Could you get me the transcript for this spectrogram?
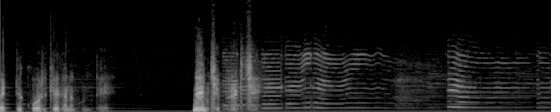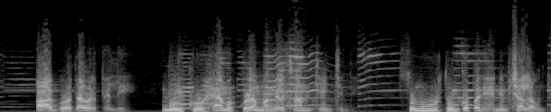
గట్టి కోరిక కనుకుంటే నేను చెప్పినట్టు చెయ్యి ఆ గోదావరి తల్లి నీకు హేమకు కూడా మంగళ స్నానం చేయించింది. సుముహూర్తం ఇంకో పదిహేను నిమిషాల్లో ఉంది.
